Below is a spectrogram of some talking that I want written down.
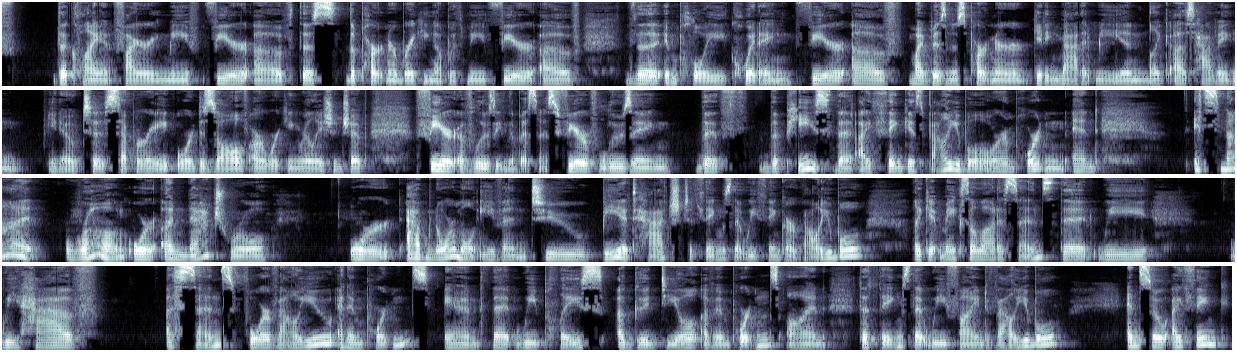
the client firing me, fear of this the partner breaking up with me, fear of the employee quitting, fear of my business partner getting mad at me and like us having, you know, to separate or dissolve our working relationship, fear of losing the business, fear of losing the the piece that I think is valuable or important. And it's not wrong or unnatural or abnormal even to be attached to things that we think are valuable like it makes a lot of sense that we we have a sense for value and importance and that we place a good deal of importance on the things that we find valuable. And so i think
